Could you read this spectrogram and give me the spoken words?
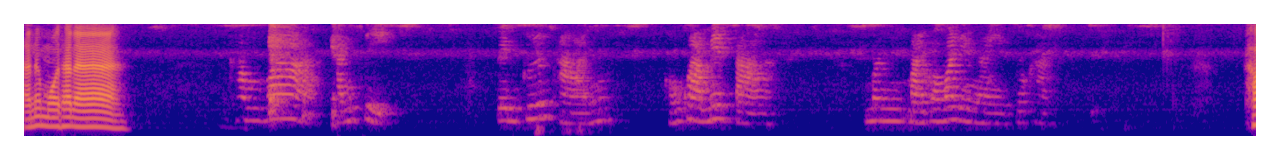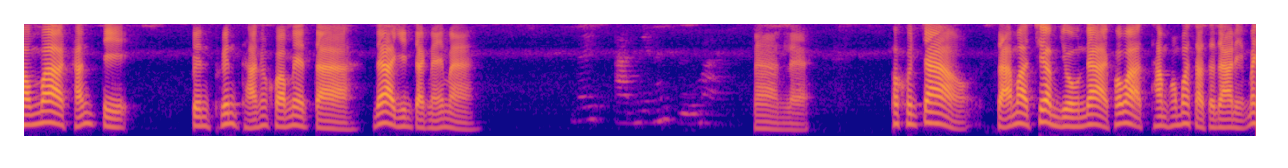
อนุโมทนาคำว่าขันติ เป็นพื้นฐานของความเมตตา มันหมายความว่ายังไงเจ้าค่ะคำว่าขันติเป็นพื้นฐานของความเมตตาได้ยินจากไหนมา ได้อ่านในหนังสือมานั่นแหละ พระคุณเจ้าสามารถเชื่อมโยงได้ เพราะว่าธรรมของพระศาสดาเนี่ยไม่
